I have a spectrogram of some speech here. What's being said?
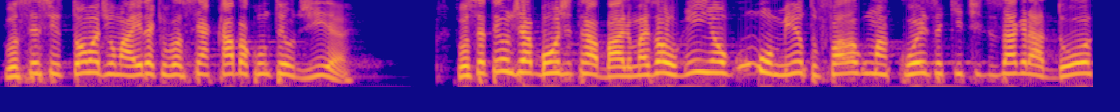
você se toma de uma ira que você acaba com o teu dia. Você tem um dia bom de trabalho, mas alguém em algum momento fala alguma coisa que te desagradou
